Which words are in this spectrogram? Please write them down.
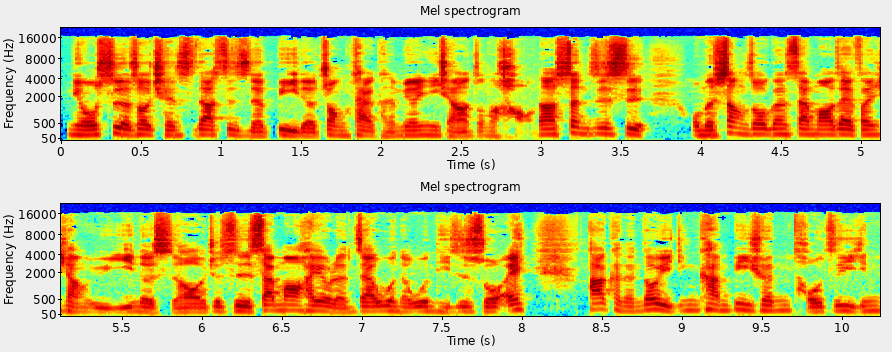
牛市的时候前十大市值的币的状态，可能没有你想象中的好。那甚至是我们上周跟三猫在分享语音的时候，就是三猫还有人在问的问题是说，诶，他可能都已经看币圈投资已经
